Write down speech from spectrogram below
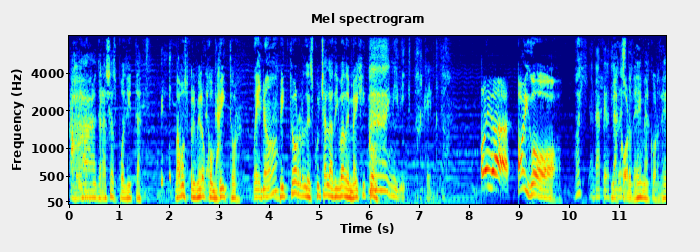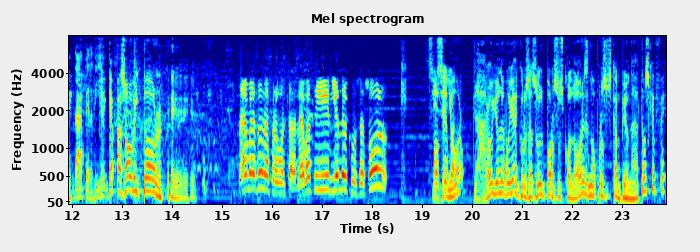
Ah, gracias, Polita. Vamos primero con Víctor. Bueno. Víctor, le escucha la diva de México. Ay, mi Víctor, querido. Oiga. ¡Oigo! Ay, anda Me acordé, me acordé. Anda perdido. ¿Qué, qué pasó, Víctor? Nada más una pregunta. ¿Le va a seguir yendo el Cruz Azul? Sí, ¿O qué señor. pasó? Claro, yo le voy al Cruz Azul por sus colores, no por sus campeonatos, jefe.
